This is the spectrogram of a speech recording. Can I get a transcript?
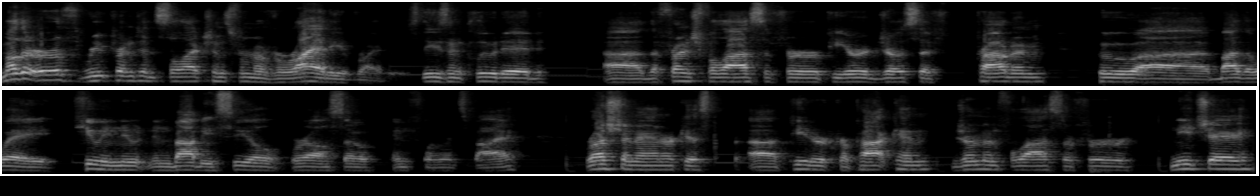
Mother Earth reprinted selections from a variety of writers. These included uh, the French philosopher Pierre Joseph Proudhon, who, uh, by the way, Huey Newton and Bobby Seale were also influenced by. Russian anarchist uh, Peter Kropotkin, German philosopher Nietzsche,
